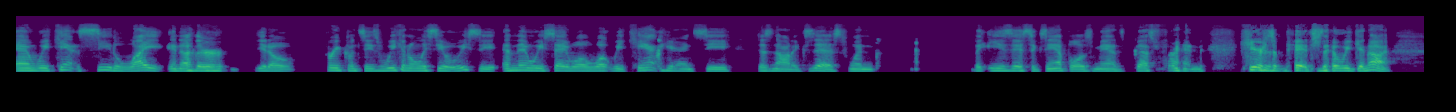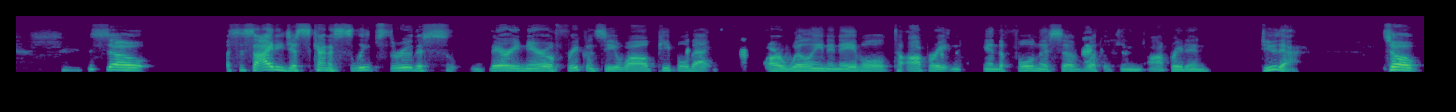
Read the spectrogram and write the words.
and we can't see light in other you know frequencies. We can only see what we see. And then we say well what we can't hear and see does not exist when the easiest example is man's best friend. Here's a pitch that we cannot. So a society just kind of sleeps through this very narrow frequency while people that are willing and able to operate in, in the fullness of what they can operate in do that. So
